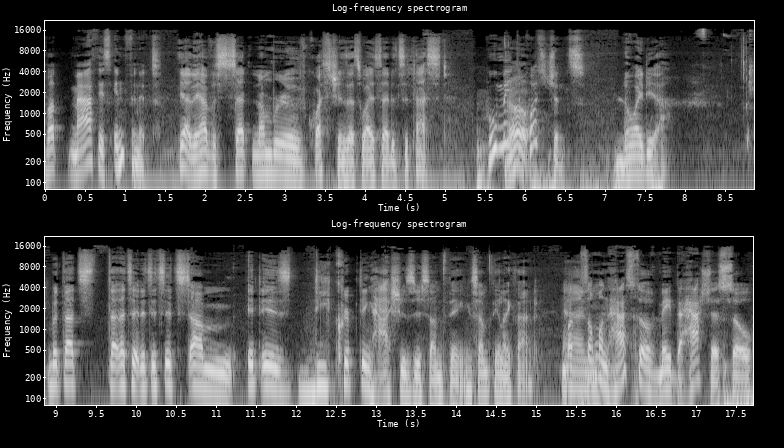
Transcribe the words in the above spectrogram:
But math is infinite. Yeah, they have a set number of questions. That's why I said it's a test. Who made the Oh. questions? No idea. But that's that, that's it. It's it's it's um it is decrypting hashes or something, something like that. But And- someone has to have made the hashes, so.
